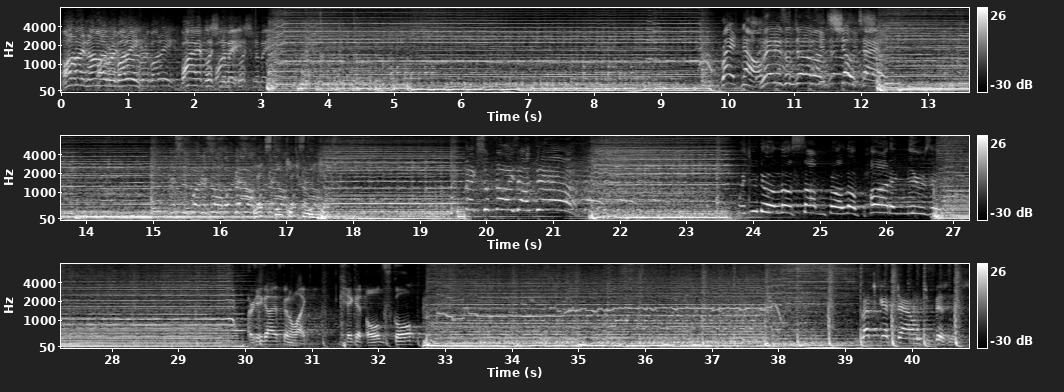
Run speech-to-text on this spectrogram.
All right, now, everybody. everybody. Quiet, listen to me. Listen to me. Right now, Ladies and gentlemen, it's showtime. This is what it's all about. Let's take it from here. Make some noise out there. Would you do a little something for a little parting music? Are you guys gonna like kick it old school? Let's get down to business.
